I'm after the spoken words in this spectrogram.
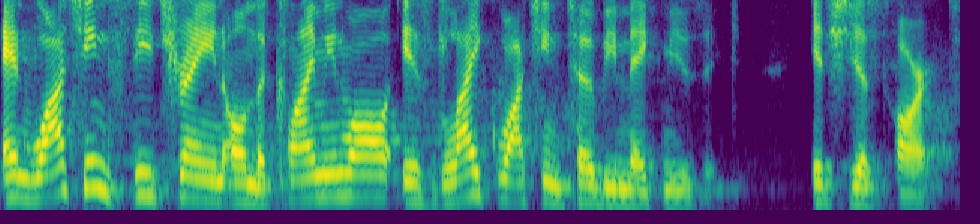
And watching C Train on the climbing wall is like watching Toby make music. It's just art.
